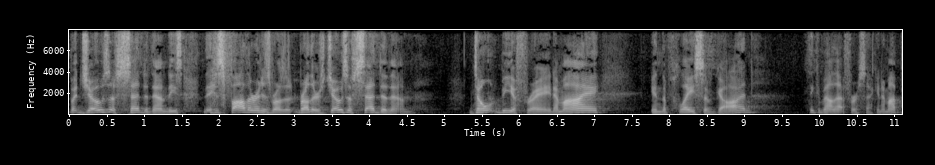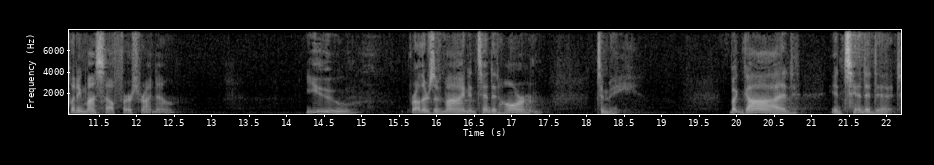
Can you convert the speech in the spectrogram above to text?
But Joseph said to them, these, his father and his brothers, Joseph said to them, Don't be afraid. Am I in the place of God? Think about that for a second. Am I putting myself first right now? You, brothers of mine, intended harm to me. But God intended it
